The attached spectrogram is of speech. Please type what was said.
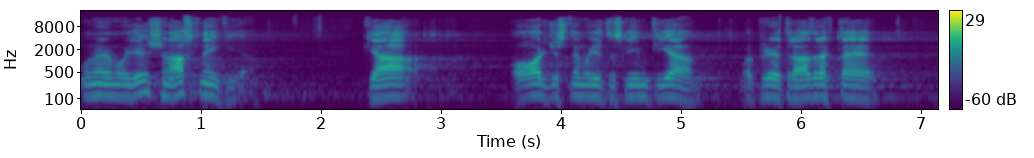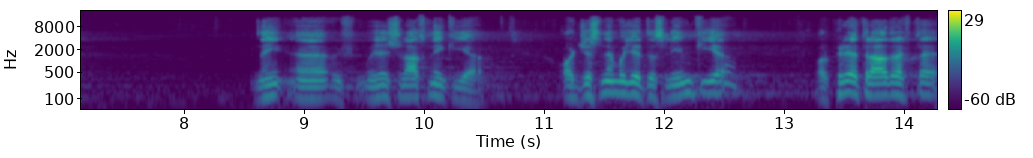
انہوں نے مجھے شناخت نہیں کیا۔ کیا اور جس نے مجھے تسلیم کیا اور پھر اعتراض رکھتا ہے، نہیں مجھے شناخت نہیں کیا۔ اور جس نے مجھے تسلیم کیا اور پھر اعتراض رکھتا ہے،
